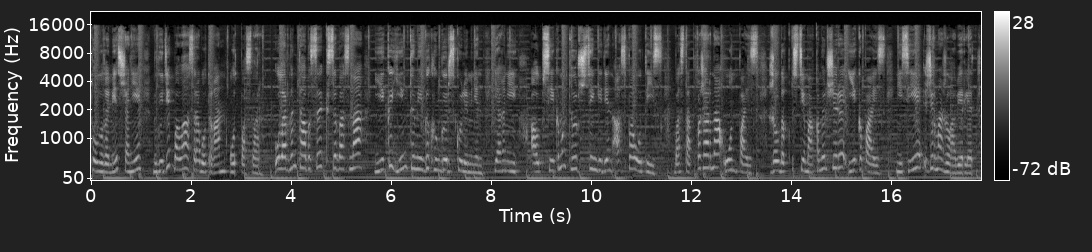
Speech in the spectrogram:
толық емес және мүгедек бала асырап отырған отбасылар. Олардың табысы кісі басына екі ең төменгі күнкөріс көлемінен, яғни 62400 теңгеден аспауы тиіс. Бастапқы жарна 10 пайыз, жылдық үстемақы мөлшері 2 пайыз, несие 20 жылға беріледі.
